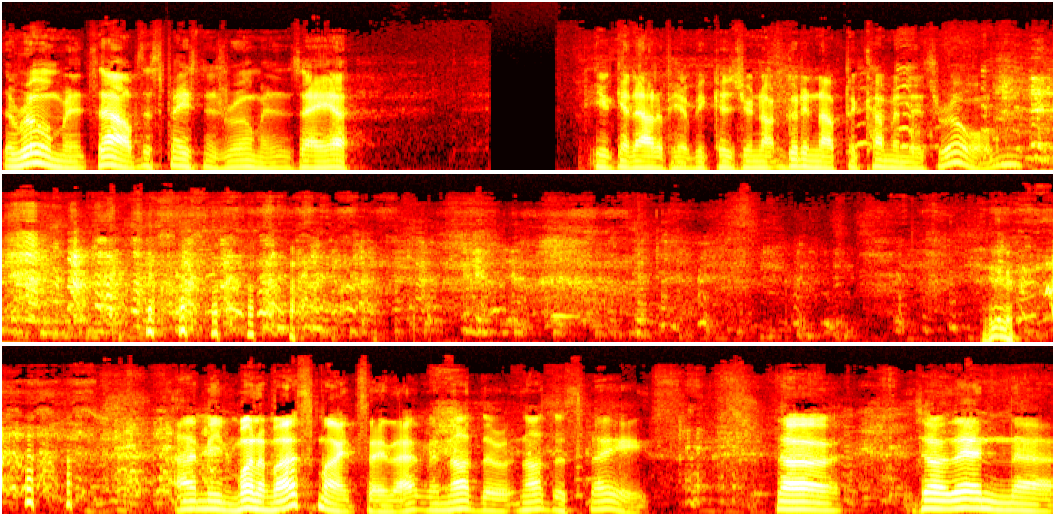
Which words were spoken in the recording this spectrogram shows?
The room in itself, the space in this room, and say, uh, "You get out of here because you're not good enough to come in this room." I mean, one of us might say that, but not the not the space. So, so then, uh,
